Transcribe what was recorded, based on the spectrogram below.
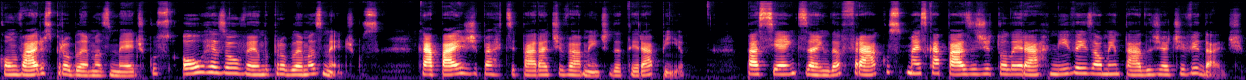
com vários problemas médicos ou resolvendo problemas médicos, capazes de participar ativamente da terapia. Pacientes ainda fracos, mas capazes de tolerar níveis aumentados de atividade.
